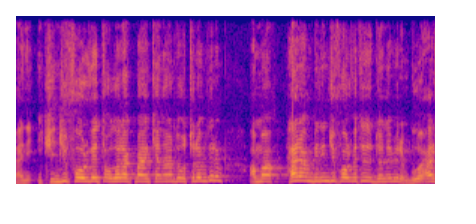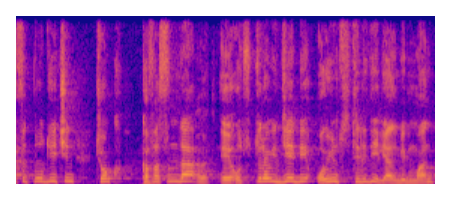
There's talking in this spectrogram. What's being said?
Yani ikinci forvet olarak ben kenarda oturabilirim ama her an birinci forvete de dönebilirim. Bu her futbolcu için çok kafasında Evet. e, oturtturabileceği bir oyun stili değil. Yani bir man-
